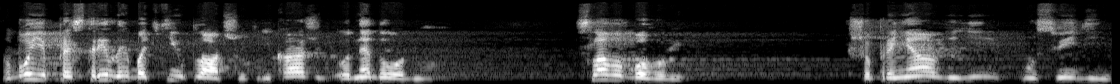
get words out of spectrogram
Обоє пристрілих батьків плачуть і кажуть одне до одного. Слава Богові, що прийняв її у свій дім,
